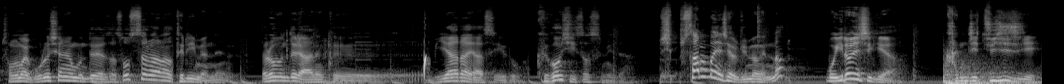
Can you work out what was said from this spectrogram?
정말 모르시는 분들에서 소스를 하나 드리면은 여러분들이 아는 그 미아라 야스히로 그것이 있었습니다. 13번이 제일 유명했나? 뭐 이런 식이야. 간지 뒤지지.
